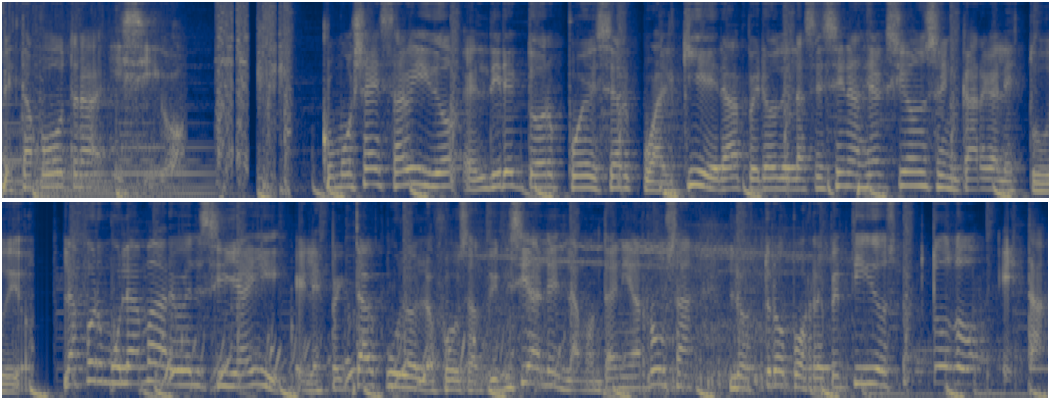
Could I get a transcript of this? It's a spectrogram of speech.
Destapo otra y sigo. Como ya he sabido, el director puede ser cualquiera, pero de las escenas de acción se encarga el estudio. La fórmula Marvel sigue ahí, el espectáculo, los fuegos artificiales, la montaña rusa, los tropos repetidos, todo está.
